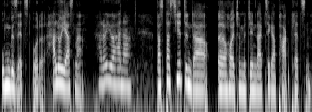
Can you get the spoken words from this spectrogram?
umgesetzt wurde. Hallo Jasna. Hallo Johanna. Was passiert denn da äh, heute mit den Leipziger Parkplätzen?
